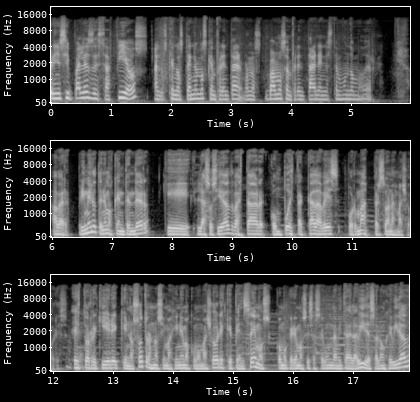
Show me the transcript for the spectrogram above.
principales desafíos a los que nos tenemos que enfrentar, o nos vamos a enfrentar en este mundo moderno? A ver, primero tenemos que entender que la sociedad va a estar compuesta cada vez por más personas mayores. Okay. Esto requiere que nosotros nos imaginemos como mayores, que pensemos cómo queremos esa segunda mitad de la vida, esa longevidad,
